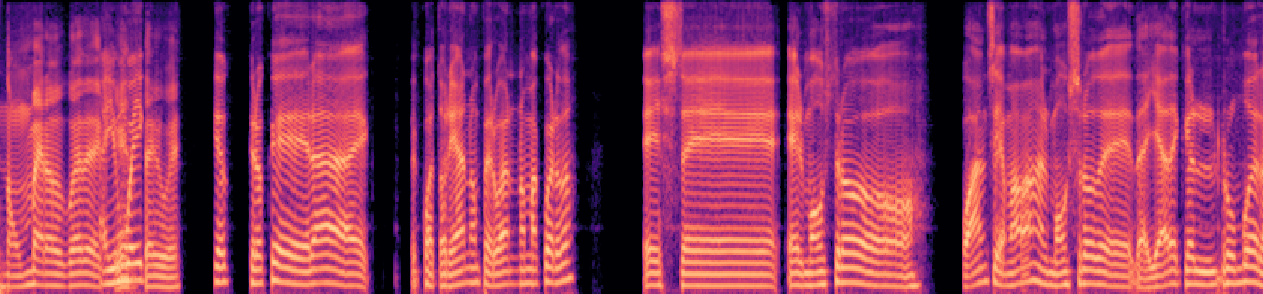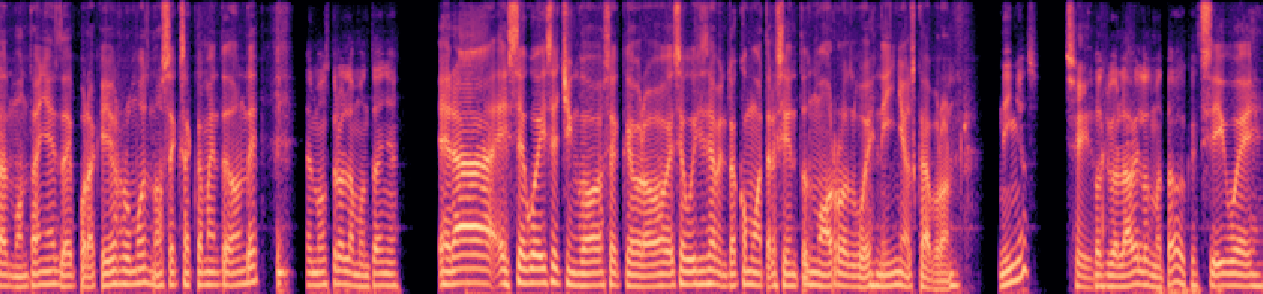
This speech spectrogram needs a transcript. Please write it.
números, güey, de Hay un güey- yo creo que era ecuatoriano, peruano, no me acuerdo. Este, el monstruo Juan se llamaba, el monstruo de, de allá, de aquel rumbo de las montañas, de por aquellos rumbos, no sé exactamente dónde. El monstruo de la montaña. Era, ese güey se chingó, se quebró, ese güey sí se aventó como a 300 morros, güey, niños, cabrón. ¿Niños? Sí. ¿Los violaba y los mataba o qué? Sí, güey.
